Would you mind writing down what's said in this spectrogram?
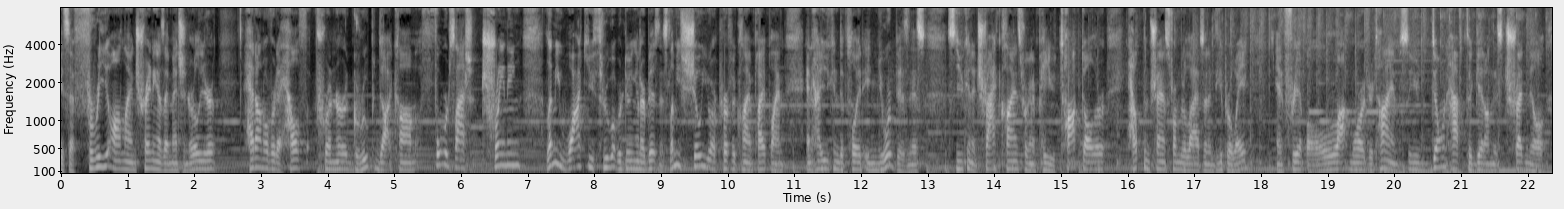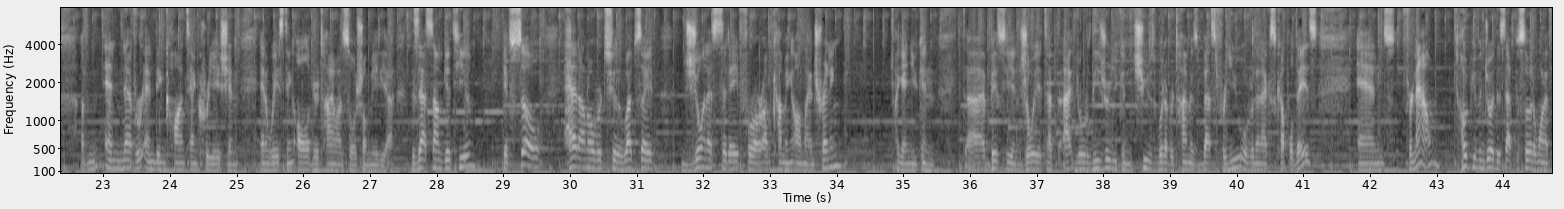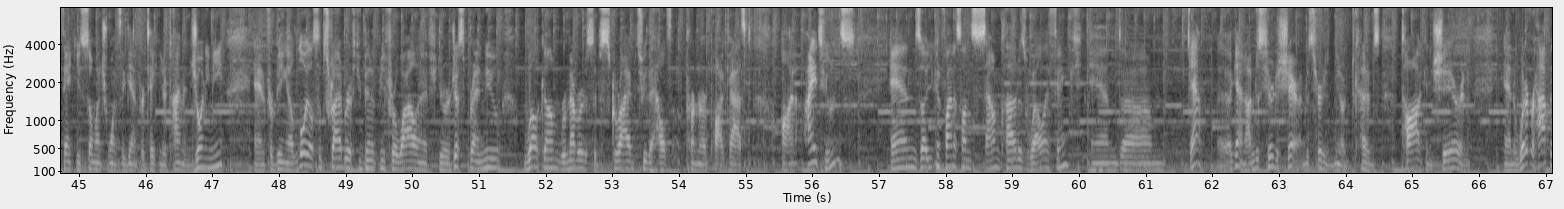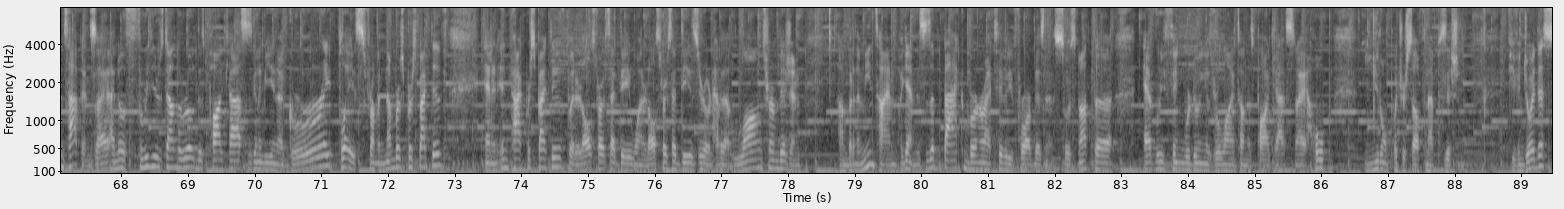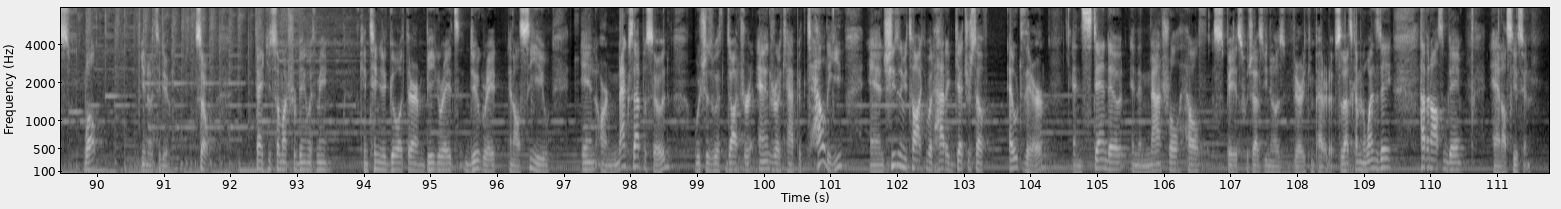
It's a free online training, as I mentioned earlier. Head on over to healthpreneurgroup.com forward slash training. Let me walk you through what we're doing in our business. Let me show you our perfect client pipeline and how you can deploy it in your business so you can attract clients who are going to pay you top dollar, help them transform their lives in a deeper way, and free up a lot more of your time so you don't have to get on this treadmill of never ending content creation and wasting all of your time on social media. Does that sound good to you? If so, head on over to the website, join us today for our upcoming online training. Again, you can uh, basically enjoy it at, at, your leisure. You can choose whatever time is best for you over the next couple days. And for now, hope you've enjoyed this episode. I want to thank you so much once again for taking your time and joining me, and for being a loyal subscriber if you've been with me for a while. And if you're just brand new, welcome. Remember to subscribe to the Healthpreneur podcast on iTunes. And uh, you can find us on SoundCloud as well, I think. And um, yeah, again, I'm just here to share. I'm just here to you know kind of talk and share and and whatever happens, happens. I, I, know three years down the road, this podcast is going to be in a great place from a numbers perspective and an impact perspective, but it all starts at day one. It all starts at day zero and having that long term vision. Um, but in the meantime, again, this is a back burner activity for our business. So it's not the everything we're doing is reliant on this podcast. And I hope you don't put yourself in that position. If you've enjoyed this, well, you know what to do. So thank you so much for being with me. Continue to go out there and be great, do great, and I'll see you in our next episode, which is with Dr. Andrea Capitelli, and she's going to be talking about how to get yourself out there and stand out in the natural health space, which, as you know, is very competitive. So that's coming Wednesday. Have an awesome day, and I'll see you soon.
